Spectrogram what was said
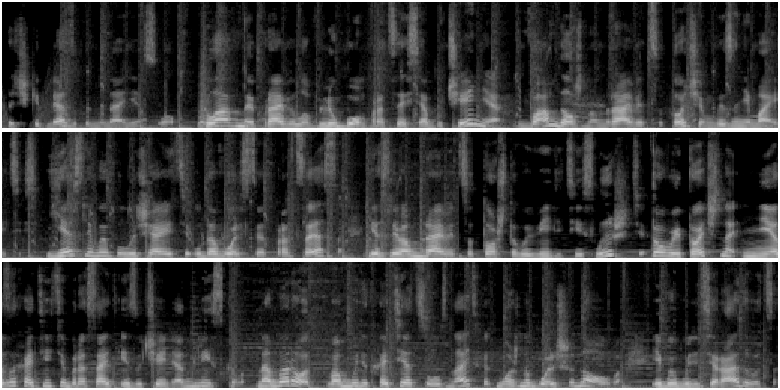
карточки для запоминания слов. Главное правило в любом процессе обучения – вам должно нравиться то, чем вы занимаетесь. Если вы получаете удовольствие от процесса, если вам нравится то, что вы видите и слышите, то вы точно не захотите бросать изучение английского. Наоборот, вам будет хотеться узнать как можно больше нового, и вы будете радоваться,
